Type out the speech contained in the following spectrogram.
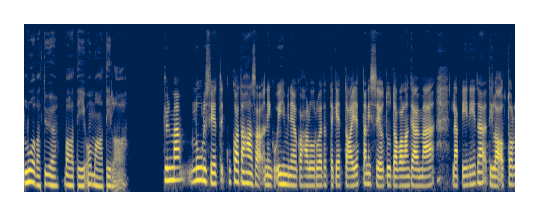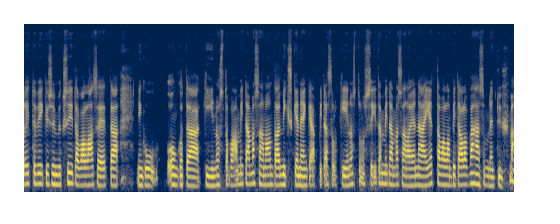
Luova työ vaatii omaa tilaa. Kyllä mä luulisin, että kuka tahansa niin kuin ihminen, joka haluaa ruveta tekemään taidetta, niin se joutuu tavallaan käymään läpi niitä tilaottoon liittyviä kysymyksiä. Tavallaan se, että niin kuin, onko tämä kiinnostavaa, mitä mä sanon, tai miksi kenenkään pitäisi olla kiinnostunut siitä, mitä mä sanon ja näin. Että tavallaan pitää olla vähän semmoinen tyhmä,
